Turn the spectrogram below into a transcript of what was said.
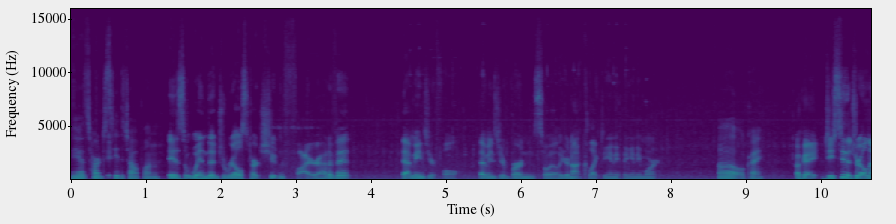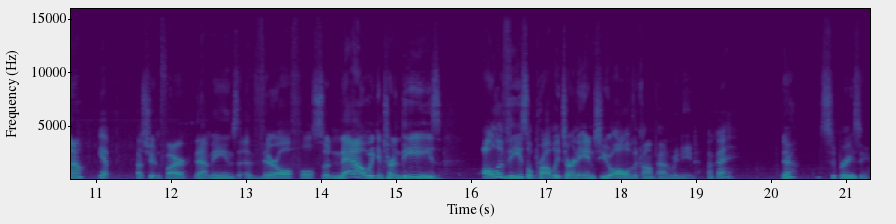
Yeah, it's hard to see the top one. is when the drill starts shooting fire out of it, that means you're full. That means you're burning soil. You're not collecting anything anymore. Oh, okay. Okay, do you see the drill now? Yep. How it's shooting fire? That means they're all full. So now we can turn these. All of these will probably turn into all of the compound we need. Okay. Yeah, super easy.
